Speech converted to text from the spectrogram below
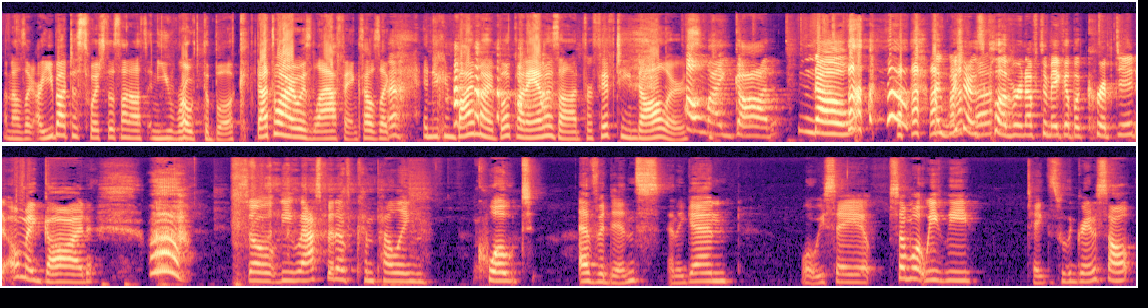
and I was like, "Are you about to switch this on us?" And you wrote the book. That's why I was laughing. So I was like, "And you can buy my book on Amazon for fifteen dollars." Oh my god. No. I wish I was clever enough to make up a cryptid. Oh my god. so the last bit of compelling quote evidence, and again, what we say somewhat weekly, take this with a grain of salt.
